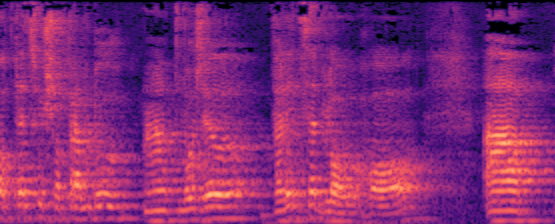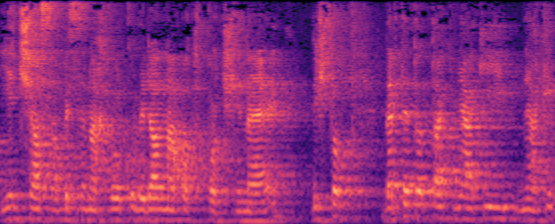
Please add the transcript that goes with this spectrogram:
Otec už opravdu eh, tvořil velice dlouho a je čas, aby se na chvilku vydal na odpočinek. Když to, berte to tak v nějaký, nějaký,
